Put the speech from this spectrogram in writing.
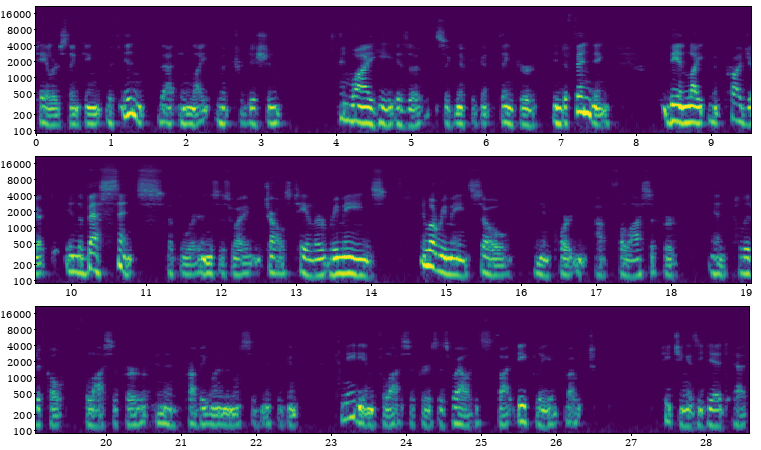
Taylor's thinking within that Enlightenment tradition and why he is a significant thinker in defending the Enlightenment project in the best sense of the word. And this is why Charles Taylor remains and will remain so an important uh, philosopher and political philosopher and probably one of the most significant Canadian philosophers as well. He's thought deeply about teaching as he did at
